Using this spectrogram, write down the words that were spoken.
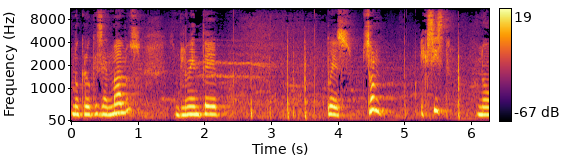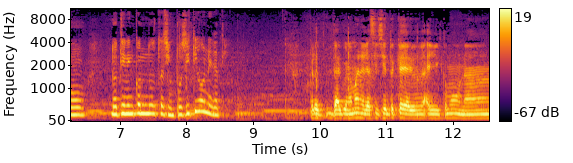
no creo que sean malos, simplemente pues son, existen, no no tienen connotación positiva o negativa. Pero de alguna manera sí siento que hay, como una,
